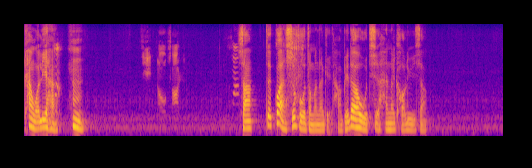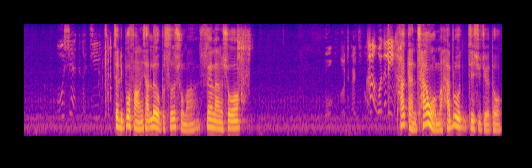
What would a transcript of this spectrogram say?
看我厉害！哼。杀，这冠石斧怎么能给他？别的武器还能考虑一下。这里不妨一下乐不思蜀吗？虽然说他敢拆我们，还不如继续决斗。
